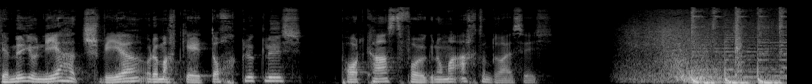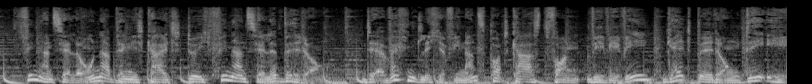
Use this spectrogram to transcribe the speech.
Der Millionär hat schwer oder macht Geld doch glücklich? Podcast Folge Nummer 38. Finanzielle Unabhängigkeit durch finanzielle Bildung. Der wöchentliche Finanzpodcast von www.geldbildung.de.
